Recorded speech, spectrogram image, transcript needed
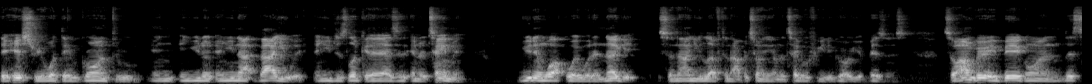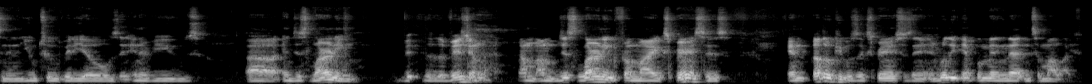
their history what they've gone through and, and you and you not value it and you just look at it as entertainment, you didn't walk away with a nugget so now you left an opportunity on the table for you to grow your business. So I'm very big on listening to YouTube videos and interviews uh, and just learning the, the vision. I'm, I'm, just learning from my experiences and other people's experiences and, and really implementing that into my life.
